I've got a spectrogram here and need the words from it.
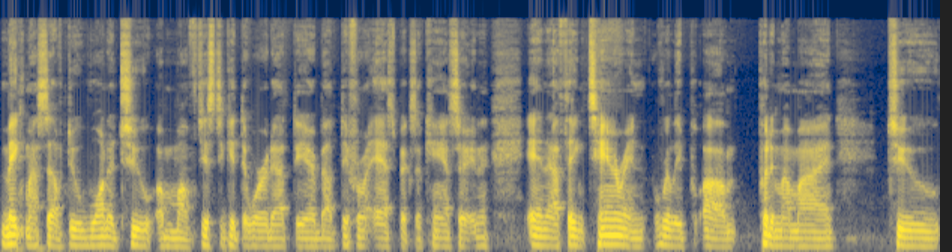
make myself do one or two a month just to get the word out there about different aspects of cancer. And and I think Taryn really um, put in my mind to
